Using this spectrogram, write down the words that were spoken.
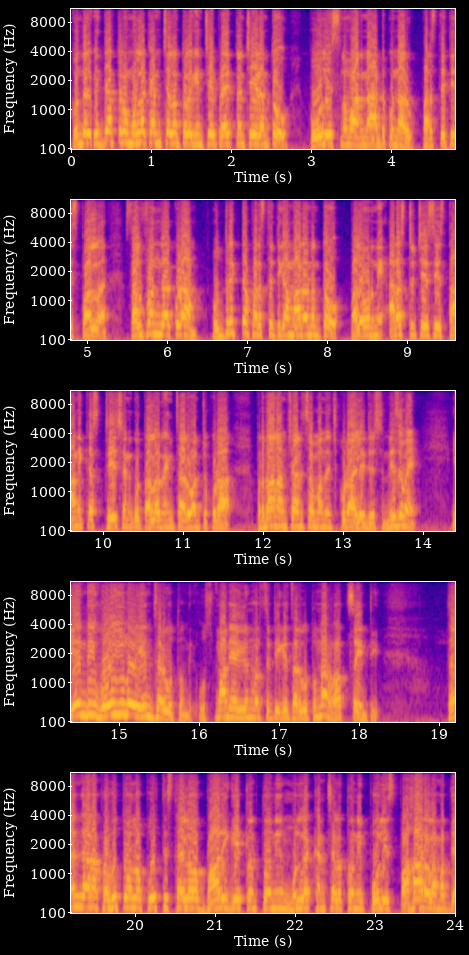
కొందరు విద్యార్థులు ముళ్ళ కంచెలను తొలగించే ప్రయత్నం చేయడంతో పోలీసులు వారిని అడ్డుకున్నారు పరిస్థితి స్పల్- స్వల్పంగా కూడా ఉద్రిక్త పరిస్థితిగా మారడంతో పలువురిని అరెస్టు చేసి స్థానిక స్టేషన్కు తరలించారు అంటూ కూడా ప్రధాన అంశానికి సంబంధించి కూడా తెలియజేసింది. నిజమే ఏంది ఓయూలో ఏం జరుగుతుంది? ఉస్మానియా యూనివర్సిటీకి జరుగుతున్న రచ్చ ఏంటి? తెలంగాణ ప్రభుత్వంలో పూర్తి స్థాయిలో భారీ గేట్లతోని ముళ్ళ కంచెలతోని పోలీస్ పహారాల మధ్య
